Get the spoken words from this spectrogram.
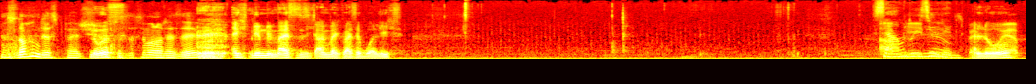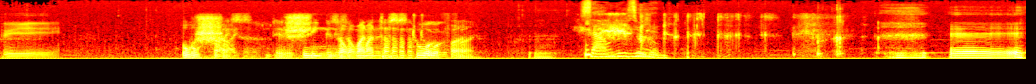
Das ist noch ein Dispatch. Los. Das ist immer noch derselbe. Ich nehme den meistens nicht an, weil ich weiß ja, wo er liegt. Sound resumed. Hallo? Oh Scheiße, der Sching ist auf meine Tastatur gefallen. Sound resumed. Hey.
